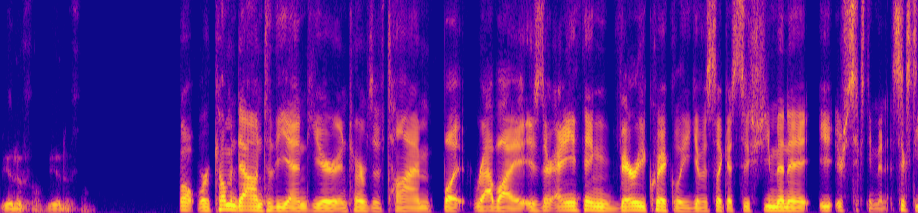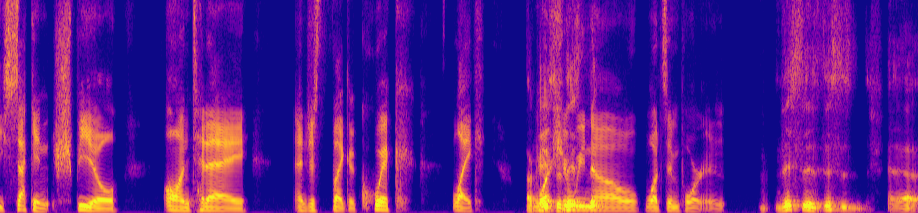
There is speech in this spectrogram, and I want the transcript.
beautiful, beautiful. Well, we're coming down to the end here in terms of time, but Rabbi, is there anything very quickly? Give us like a 60 minute or 60 minute, 60 second spiel on today and just like a quick, like, Okay, what so should this, we know? What's important? This is this is uh,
